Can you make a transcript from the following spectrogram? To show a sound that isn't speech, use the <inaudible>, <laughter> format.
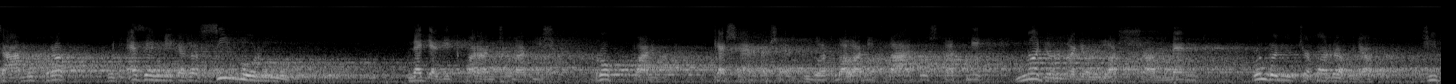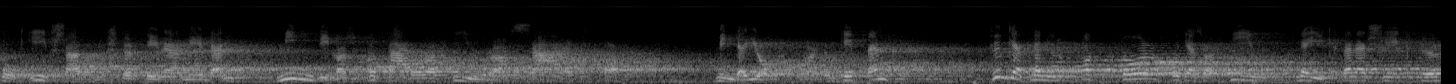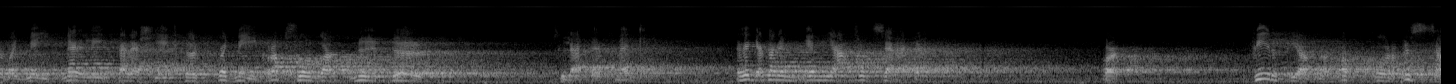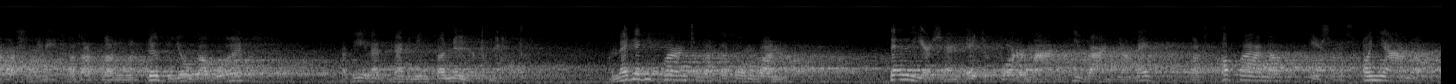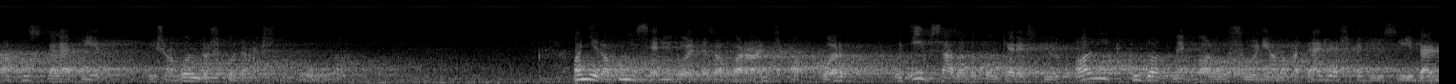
számukra, hogy ezen még ez a szigorú negyedik parancsolat is roppant keservesen tudott valamit változtatni, nagyon-nagyon lassan ment. Gondoljunk csak arra, hogy a zsidók évszázados történelmében mindig az apáról a fiúra szállt a minden jó tulajdonképpen, függetlenül attól, hogy ez a fiú melyik feleségtől, vagy melyik mellékfeleségtől, vagy melyik rabszolga nőtől született meg. Ez egyáltalán nem, nem játszott szerepet. A férfiaknak akkor összehasonlíthatatlanul több joga volt az életben, mint a nőknek. A negyedik parancsolat azonban teljesen egyformán kívánja meg az apának és az anyának a tiszteletét és a gondoskodást róla. Annyira újszerű volt ez a parancs akkor, hogy évszázadokon keresztül alig tudott megvalósulni a maga teljes egészében,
